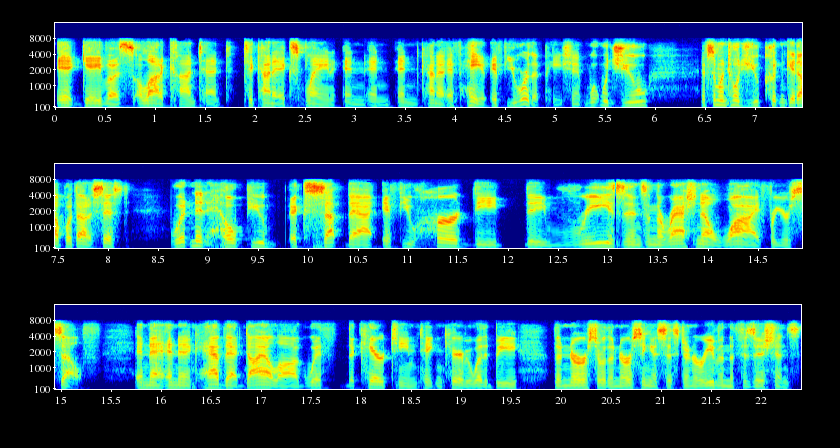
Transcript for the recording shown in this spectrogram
it gave us a lot of content to kind of explain and and and kind of if hey if you were the patient, what would you if someone told you you couldn't get up without assist, wouldn't it help you accept that if you heard the the reasons and the rationale why for yourself? and that, and then have that dialogue with the care team taking care of it, whether it be the nurse or the nursing assistant or even the physicians.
